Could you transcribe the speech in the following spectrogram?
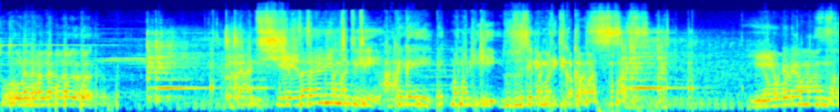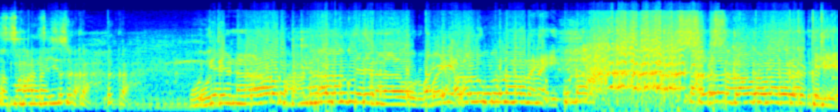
तोंडाला पदर. आणि शेजारी म्हणते म्हणकी दुसरी म्हणते का बस. बस एवढ्या माणसाचं मानायचं का? उद्या नळावर भांडणं लागू त्या नळावर बाई बोलणार नाही. सगळं करते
